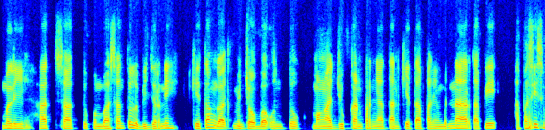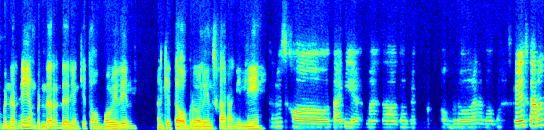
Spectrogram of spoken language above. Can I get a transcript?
melihat satu pembahasan tuh lebih jernih. Kita nggak mencoba untuk mengajukan pernyataan kita paling benar, tapi apa sih sebenarnya yang benar dari yang kita obrolin, yang kita obrolin sekarang ini. Terus kalau tadi ya masalah topik obrolan atau apa, kayak sekarang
